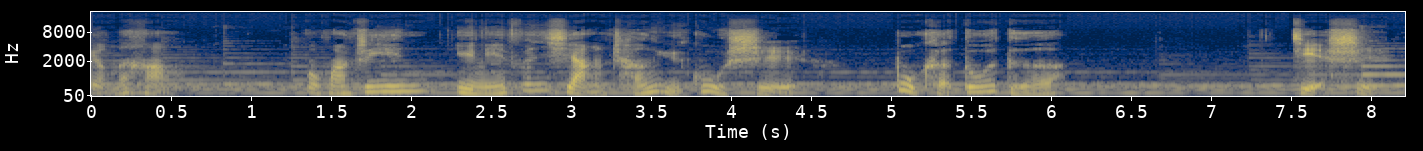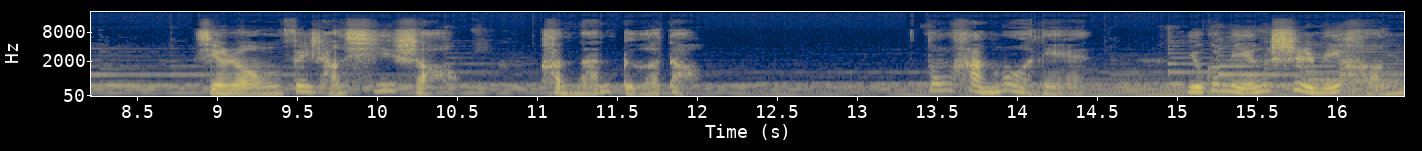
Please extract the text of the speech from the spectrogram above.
友们好，凤凰之音与您分享成语故事“不可多得”。解释：形容非常稀少，很难得到。东汉末年，有个名士祢衡，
